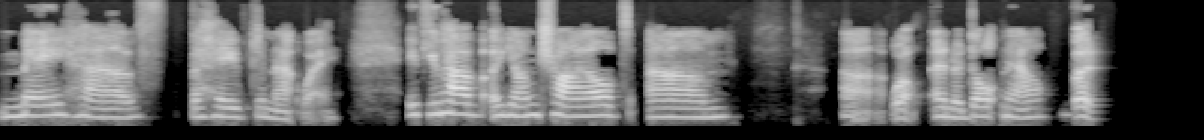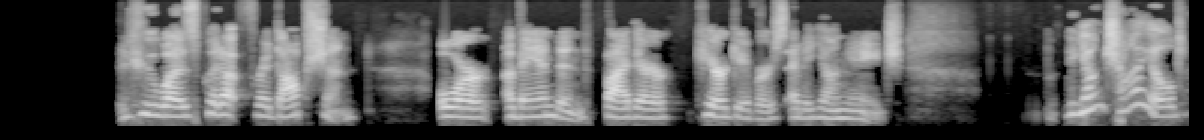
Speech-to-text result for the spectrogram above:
may have behaved in that way. If you have a young child um, uh, well an adult now but who was put up for adoption or abandoned by their caregivers at a young age. The young child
